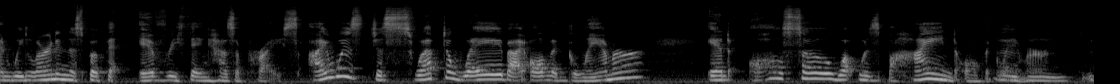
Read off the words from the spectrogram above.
And we learn in this book that everything has a price. I was just swept away by all the glamour and also what was behind all the glamour. Mm-hmm.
